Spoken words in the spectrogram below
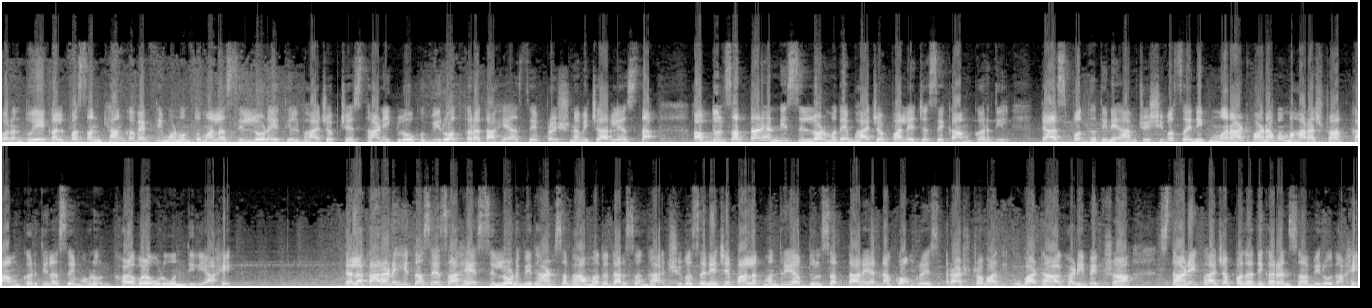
परंतु एक अल्पसंख्याक व्यक्ती म्हणून तुम्हाला सिल्लोड येथील भाजपचे स्थानिक लोक विरोध करत आहे असे प्रश्न विचारले असता अब्दुल सत्तार यांनी सिल्लोडमध्ये भाजपवाले जसे काम करतील त्याच पद्धतीने आमचे शिवसैनिक मराठवाडा व महाराष्ट्रात काम करतील असे म्हणून खळबळ उडवून दिली आहे. त्याला कारणही तसेच आहे. सिल्लोड विधानसभा मतदारसंघात शिवसेनेचे पालकमंत्री अब्दुल सत्तार यांना काँग्रेस राष्ट्रवादी उबाठा आघाडीपेक्षा स्थानिक भाजप पदाधिकाऱ्यांचा विरोध आहे.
